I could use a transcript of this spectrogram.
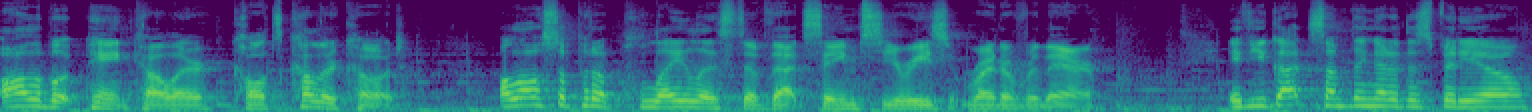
all about paint color called Color Code. I'll also put a playlist of that same series right over there. If you got something out of this video,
